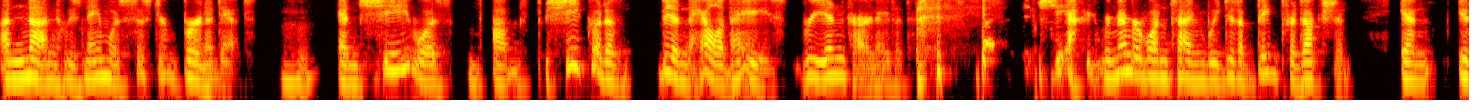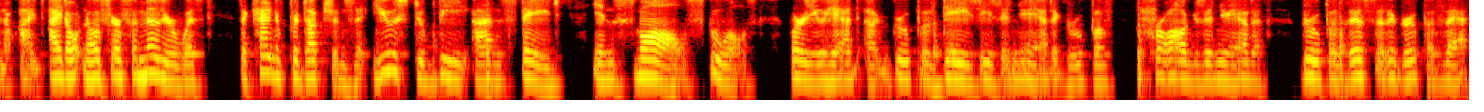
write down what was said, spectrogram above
a nun whose name was Sister Bernadette. Mm-hmm. And she was, um, she could have been Helen Hayes reincarnated. she, I remember one time we did a big production and you know, I, I don't know if you're familiar with the kind of productions that used to be on stage in small schools where you had a group of daisies and you had a group of frogs and you had a group of this and a group of that.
